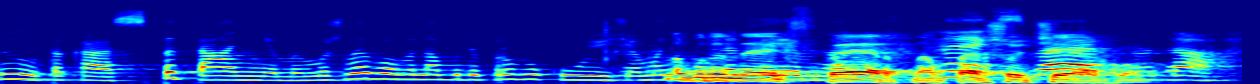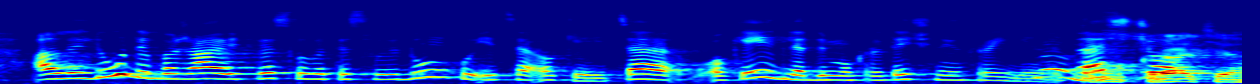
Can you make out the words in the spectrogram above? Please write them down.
ну, така з питаннями, можливо, вона буде провокуюча, Вона буде не експертна в першу експертна, чергу. Да. Але люди бажають висловити свою думку, і це окей. Це окей для демократичної країни. Ну, Те, демократія.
